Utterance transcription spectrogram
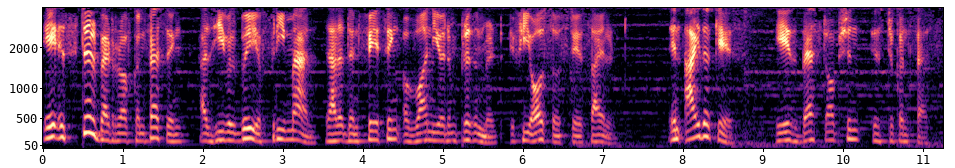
A is still better off confessing as he will be a free man rather than facing a 1 year imprisonment if he also stays silent. In either case, A's best option is to confess.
